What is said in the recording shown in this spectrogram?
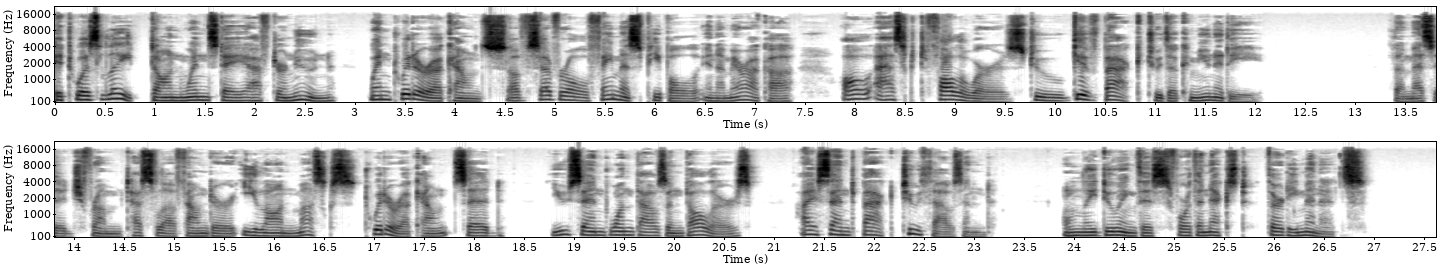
It was late on Wednesday afternoon when Twitter accounts of several famous people in America all asked followers to give back to the community. The message from Tesla founder Elon Musk's Twitter account said, You send $1,000, I send back 2,000. Only doing this for the next 30 minutes.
